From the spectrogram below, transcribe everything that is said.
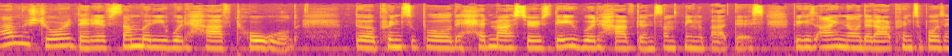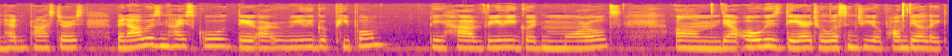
i'm sure that if somebody would have told the principal, the headmasters, they would have done something about this. Because I know that our principals and headmasters, when I was in high school, they are really good people. They have really good morals. Um they are always there to listen to your problem. They're like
